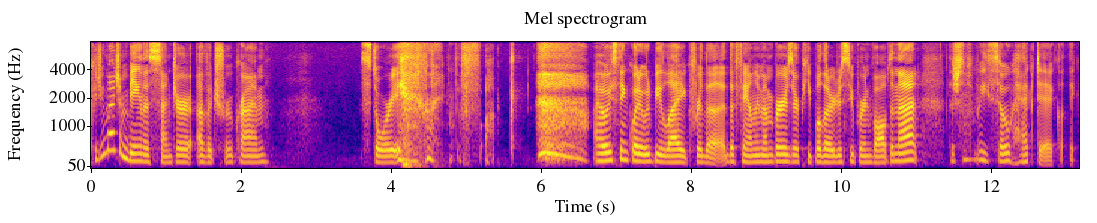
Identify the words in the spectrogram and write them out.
Could you imagine being in the center of a true crime story? like the fuck. I always think what it would be like for the the family members or people that are just super involved in that. There's just be so hectic. Like,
